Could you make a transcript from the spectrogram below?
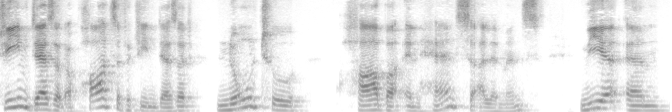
gene desert or parts of a gene desert known to harbor enhancer elements near um,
